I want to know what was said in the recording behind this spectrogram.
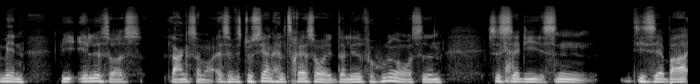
men vi ældes også langsommere. Altså hvis du ser en 50-årig, der levede for 100 år siden, så ser ja. de sådan, de ser bare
